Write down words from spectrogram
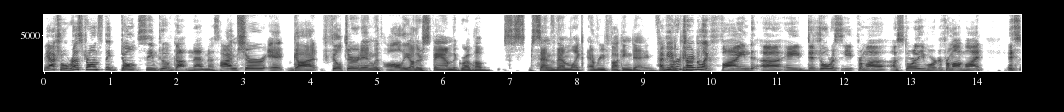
the actual restaurants, they don't seem to have gotten that message. I'm sure it got filtered in with all the other spam that Grubhub s- sends them like every fucking day. It's Have like, you ever okay. tried to like find uh, a digital receipt from a, a store that you've ordered from online? It's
